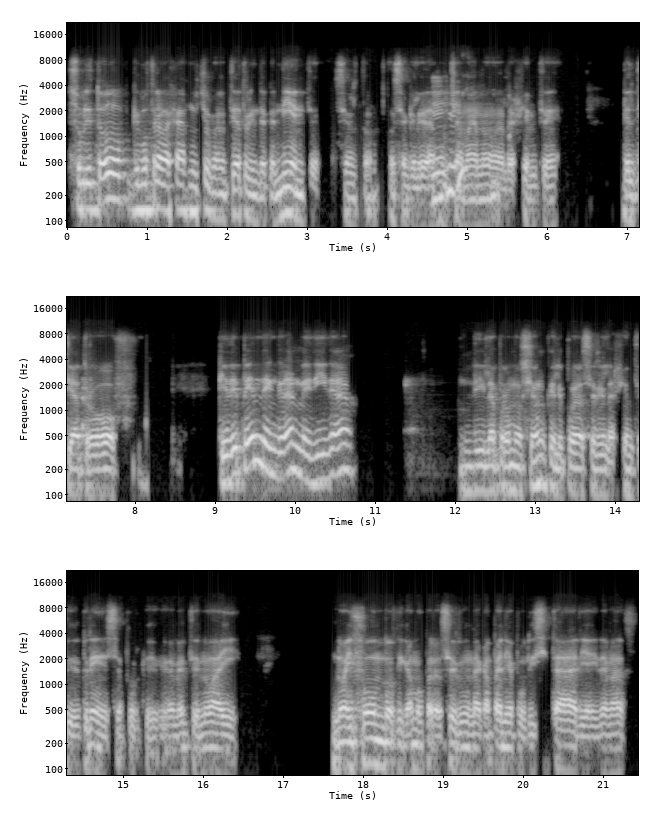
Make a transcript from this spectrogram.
Sobre todo que vos trabajás mucho con el teatro independiente, ¿cierto? O sea que le da mucha mano a la gente del teatro off, que depende en gran medida de la promoción que le pueda hacer el agente de prensa, porque realmente no hay no hay fondos, digamos, para hacer una campaña publicitaria y demás.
